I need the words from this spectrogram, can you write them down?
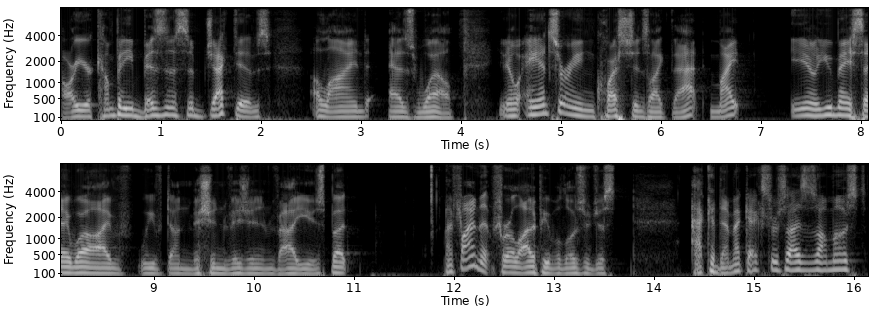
Are your company business objectives aligned as well? You know, answering questions like that might, you know, you may say, well, I've we've done mission, vision, values, but I find that for a lot of people, those are just academic exercises almost.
